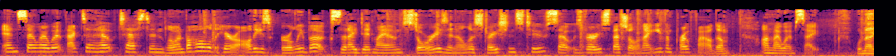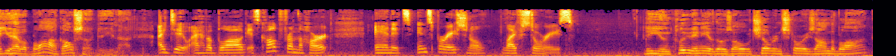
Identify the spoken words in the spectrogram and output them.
And so I went back to the Hope Test, and lo and behold, here are all these early books that I did my own stories and illustrations to. So it was very special, and I even profiled them on my website. Well, now you have a blog also, do you not? I do. I have a blog. It's called From the Heart, and it's inspirational life stories. Do you include any of those old children's stories on the blog?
